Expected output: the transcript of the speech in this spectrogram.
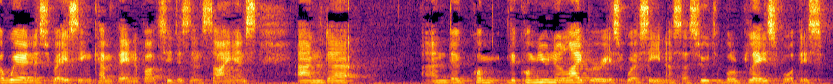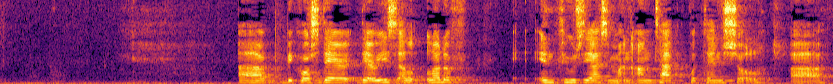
awareness raising campaign about citizen science, and uh, and the, com the, communal libraries were seen as a suitable place for this uh, because there there is a lot of enthusiasm and untapped potential uh,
